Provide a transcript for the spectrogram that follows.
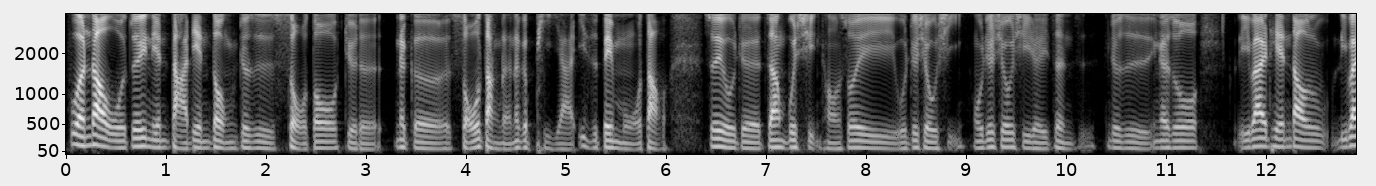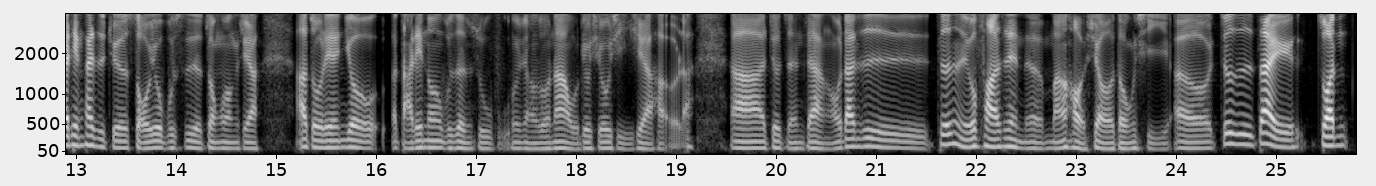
复盘到我最近连打。电动就是手都觉得那个手掌的那个皮啊，一直被磨到，所以我觉得这样不行哈，所以我就休息，我就休息了一阵子，就是应该说礼拜天到礼拜天开始觉得手又不适的状况下，啊，昨天又打电动又不是很舒服，我想说那我就休息一下好了，啊，就只能这样。我但是真的又发现了蛮好笑的东西，呃，就是在专。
